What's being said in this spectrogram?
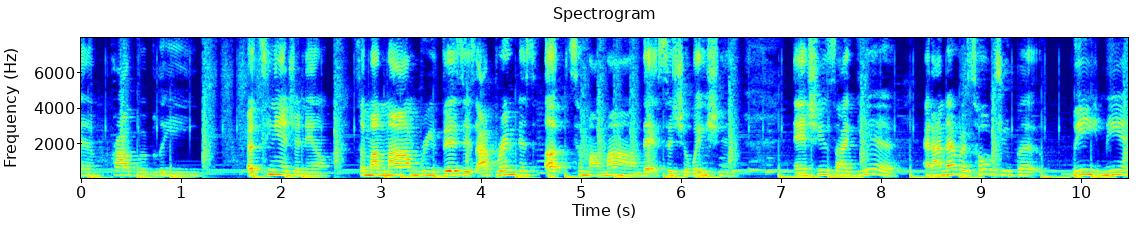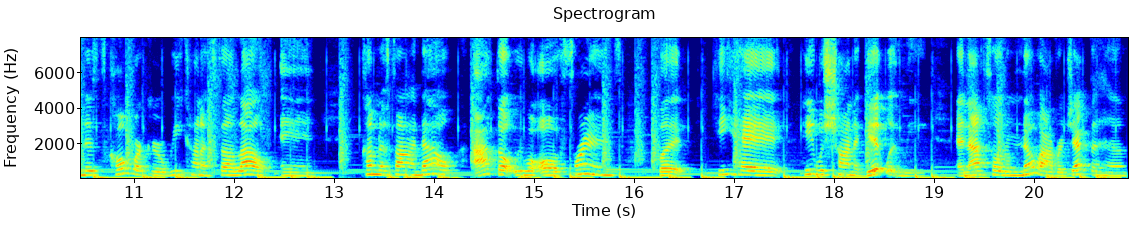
am probably a teenager now. So my mom revisits. I bring this up to my mom that situation, and she's like, "Yeah." And I never told you, but we, me and this coworker, we kind of fell out, and come to find out, I thought we were all friends, but he had he was trying to get with me and I told him no, I rejected him.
